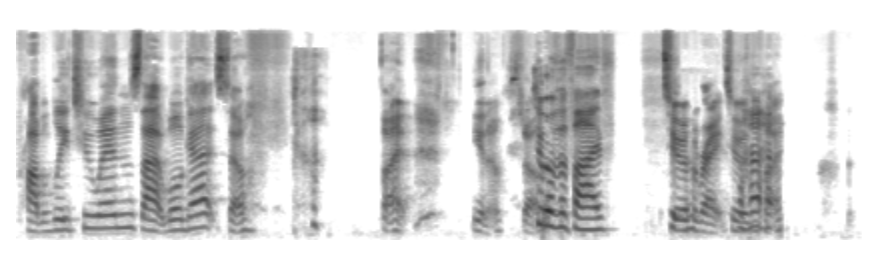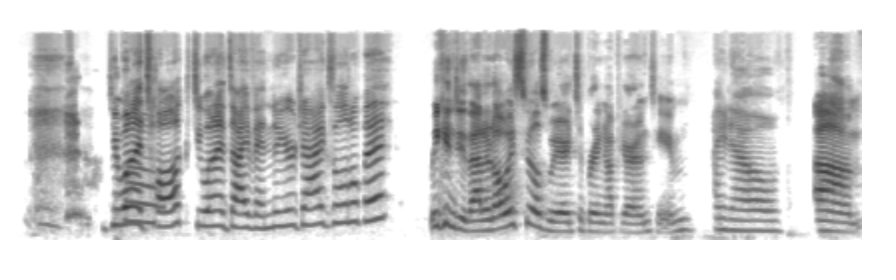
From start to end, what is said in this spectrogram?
probably two wins that we'll get. So, but you know, so two of the five. Two right, two of the five. do you want to talk? Do you want to dive into your Jags a little bit? We can do that. It always feels weird to bring up your own team. I know. Um,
